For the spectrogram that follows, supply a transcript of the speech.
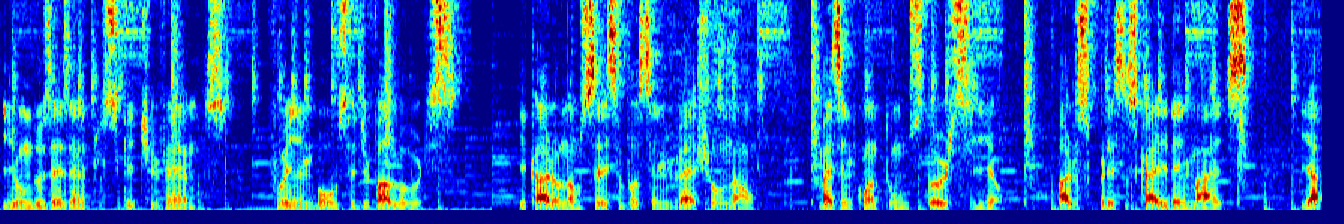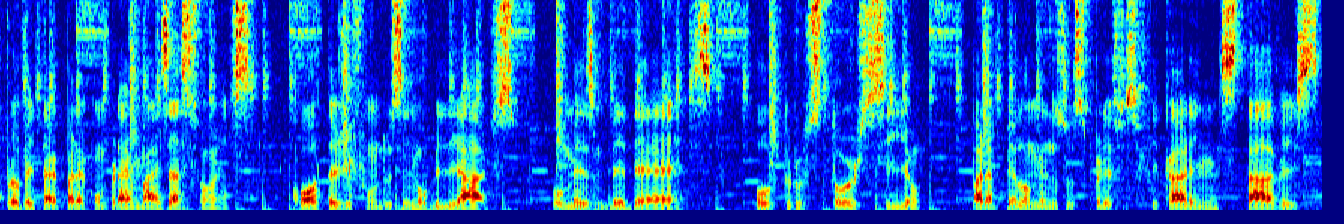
E um dos exemplos que tivemos foi em bolsa de valores. E cara, eu não sei se você investe ou não, mas enquanto uns torciam para os preços caírem mais e aproveitar para comprar mais ações, cotas de fundos imobiliários ou mesmo BDRs, outros torciam para pelo menos os preços ficarem instáveis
